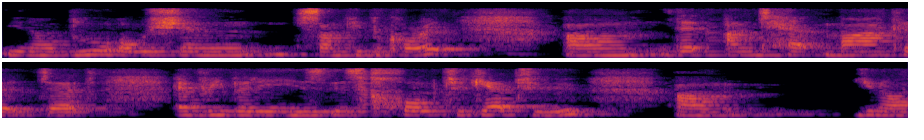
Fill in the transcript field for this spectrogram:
you know, blue ocean, some people call it, um, that untapped market that everybody is, is hoped to get to. You know,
